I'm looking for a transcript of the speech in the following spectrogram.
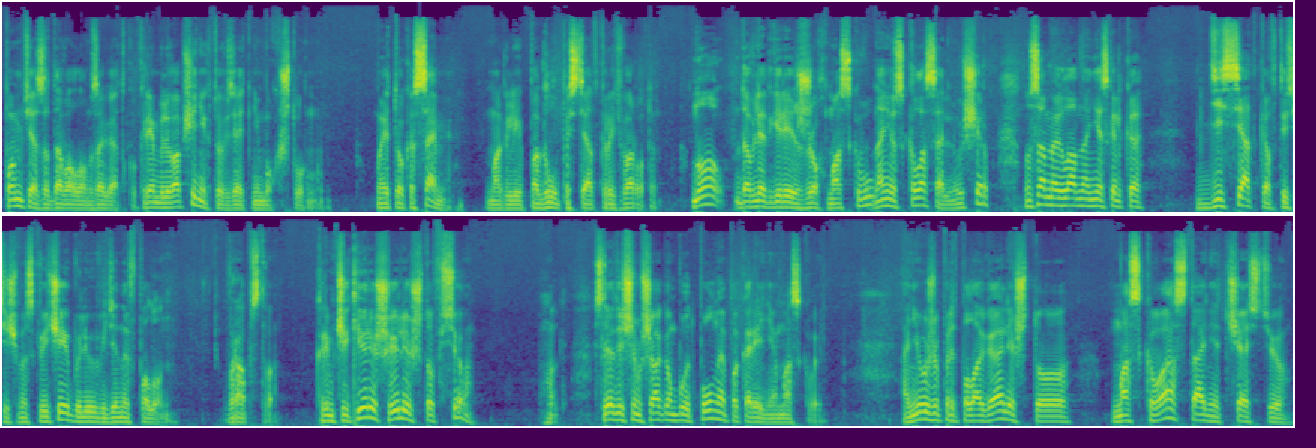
Помните, я задавал вам загадку? Кремль вообще никто взять не мог штурмом. Мы только сами могли по глупости открыть ворота. Но Давлет Гирей сжег Москву, нанес колоссальный ущерб. Но самое главное, несколько десятков тысяч москвичей были уведены в полон, в рабство. Крымчаки решили, что все. Вот. Следующим шагом будет полное покорение Москвы. Они уже предполагали, что Москва станет частью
